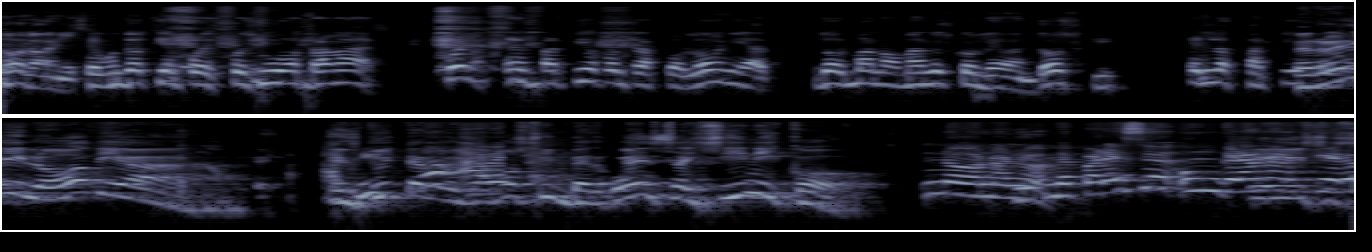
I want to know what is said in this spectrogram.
No, no, en el segundo tiempo después hubo otra más. Bueno, el partido contra Polonia, dos mano a manos con Lewandowski. En los partidos Pero él y lo odia. ¿Ah, en Twitter lo llamó sinvergüenza y cínico. No, no, no. Me parece un gran arquero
